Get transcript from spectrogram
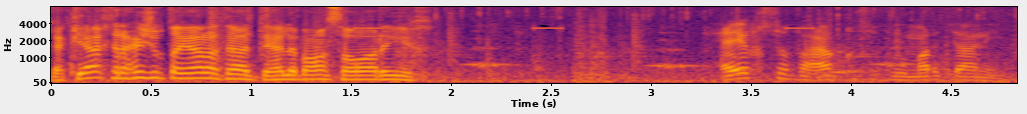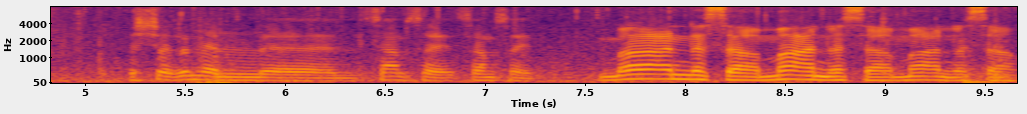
لك يا أخي رح يجوا بطيارة ثالثة. هلا معهم صواريخ. حيقصفوا حيقصفوا مرة ثانية بس شغلنا ال- ال SAM site SAM site. ما عندنا سام ما عندنا سام ما عندنا سام.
